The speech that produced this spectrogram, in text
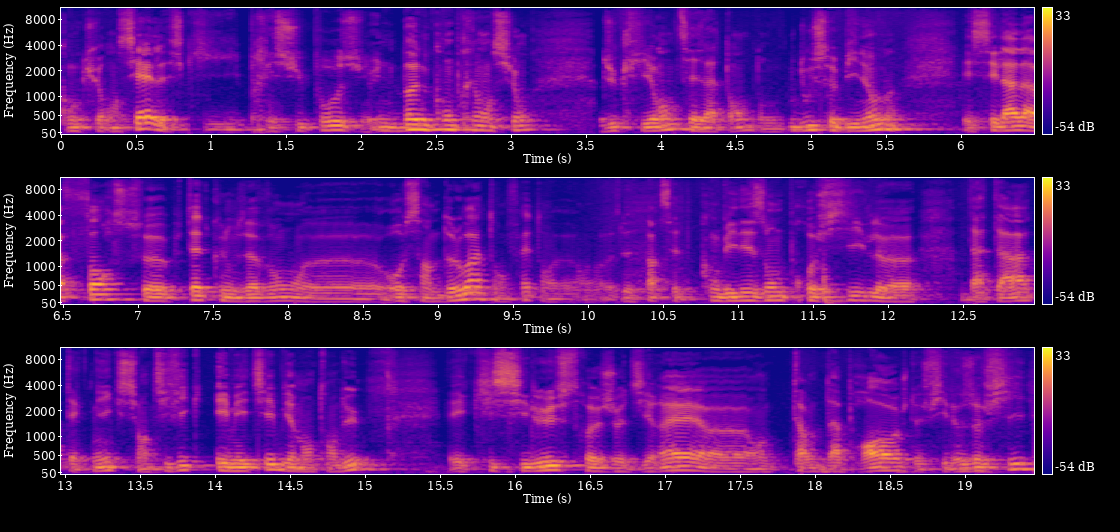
concurrentiel, ce qui présuppose une bonne compréhension du client, de ses attentes, donc d'où ce binôme. Et c'est là la force euh, peut-être que nous avons au sein de Deloitte, en fait, de par cette combinaison de profils data, technique, scientifique et métier, bien entendu et qui s'illustre, je dirais, euh, en termes d'approche, de philosophie,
